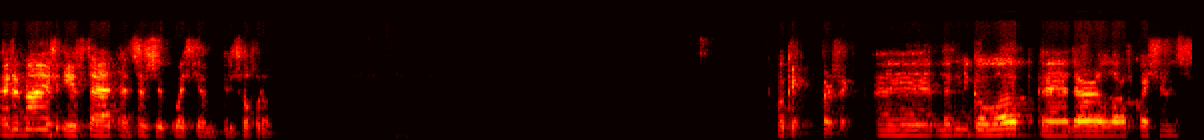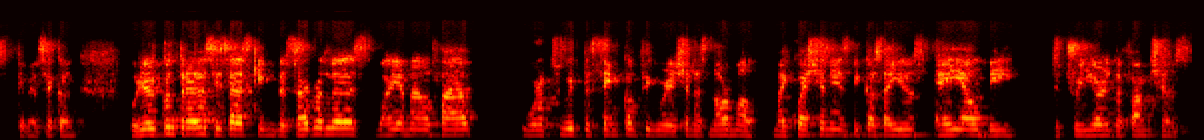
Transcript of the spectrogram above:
I don't know if, if that answers your question, Crisoforo. Okay, perfect. Uh, let me go up. Uh, there are a lot of questions. Give me a second. Uriel Contreras is asking, the serverless YML file works with the same configuration as normal. My question is because I use ALB to trigger the functions,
